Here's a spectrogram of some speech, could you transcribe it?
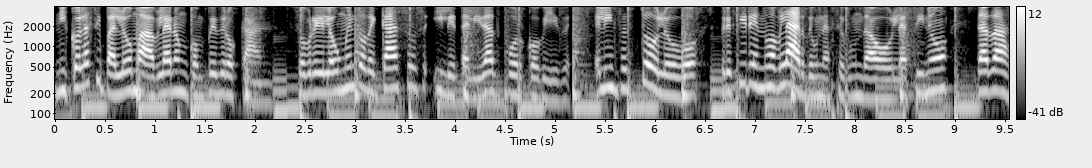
Nicolás y Paloma hablaron con Pedro Can sobre el aumento de casos y letalidad por COVID. El infectólogo prefiere no hablar de una segunda ola, sino, dadas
